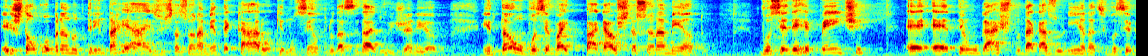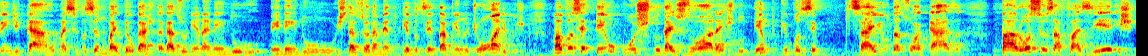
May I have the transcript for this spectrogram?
eles estão cobrando 30 reais. O estacionamento é caro aqui no centro da cidade do Rio de Janeiro. Então, você vai pagar o estacionamento. Você, de repente, é, é, tem um gasto da gasolina, se você vem de carro, mas se você não vai ter o gasto da gasolina nem do, nem do estacionamento porque você está vindo de ônibus, mas você tem o custo das horas, do tempo que você saiu da sua casa, parou seus afazeres,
